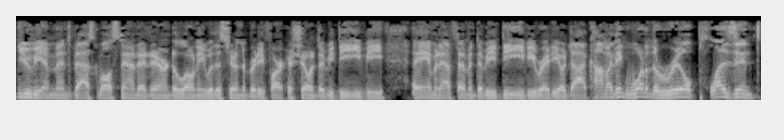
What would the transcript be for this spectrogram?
UVM men's basketball standard Aaron Deloney with us here on the Brady Farkas show on WDEV, AM and FM and WDEVradio.com. I think one of the real pleasant,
